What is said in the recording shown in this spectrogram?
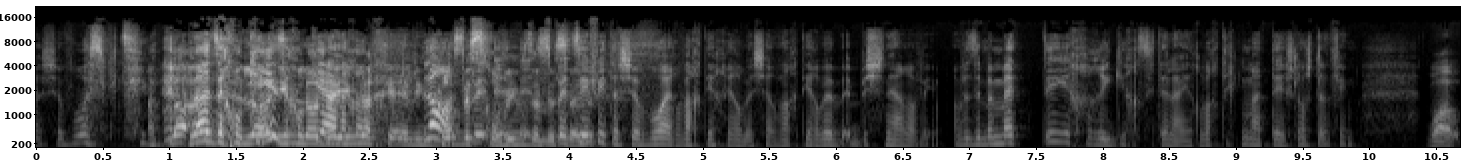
השבוע ספציפית. לא- לא, זה את חוקי, לא- זה חוקי. לא נעים אנחנו- לך, אה, לא, לנקוב ספ- בסכומים, זה בסדר. ספציפית השבוע הרווחתי הכי הרבה שהרווחתי הרבה בשני ערבים. אבל זה באמת חריג יחסית אליי, הרווחתי כמעט אה, 3,000. וואו.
